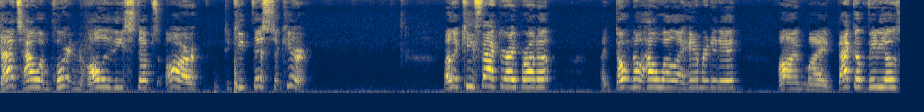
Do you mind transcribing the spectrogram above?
that's how important all of these steps are to keep this secure. Other key factor I brought up, I don't know how well I hammered it in on my backup videos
